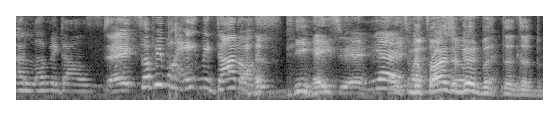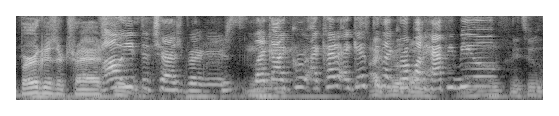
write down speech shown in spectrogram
I love McDonald's. Dang. Some people hate McDonald's. he hates you. Every Yeah. The fries are good, but the, the, the burgers are trash. I'll The- eat the trash burgers. Like I grew, I kind of, I guess because I I, grew grew up up on on- Happy Meal. Mhm, Me too.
